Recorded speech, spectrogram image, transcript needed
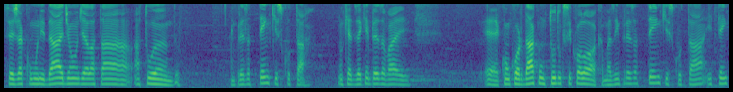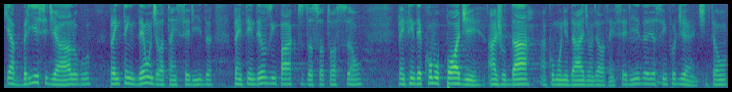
seja a comunidade onde ela está atuando. A empresa tem que escutar. Não quer dizer que a empresa vai é, concordar com tudo que se coloca, mas a empresa tem que escutar e tem que abrir esse diálogo para entender onde ela está inserida, para entender os impactos da sua atuação, para entender como pode ajudar a comunidade onde ela está inserida e assim por diante. Então,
